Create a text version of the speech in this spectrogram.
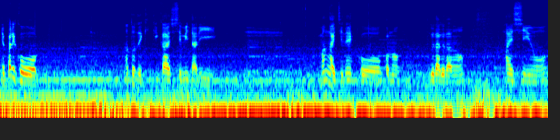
やっぱりこう後で聞き返してみたり万が一ねこうこのグダグダの配信を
